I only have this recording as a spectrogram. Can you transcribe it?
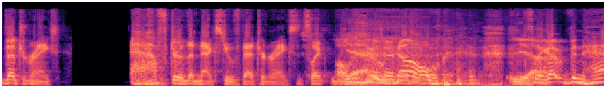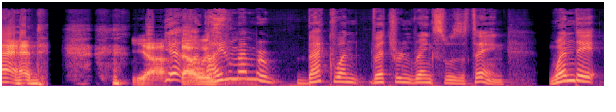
veteran ranks after the next two veteran ranks. It's like, oh Yeah. dude, no. it's like I've been had. yeah, Yeah, that I- was I remember back when veteran ranks was a thing. When they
